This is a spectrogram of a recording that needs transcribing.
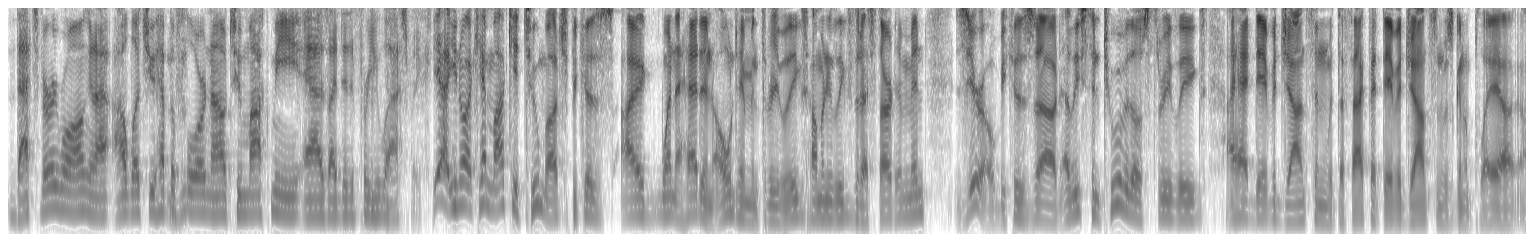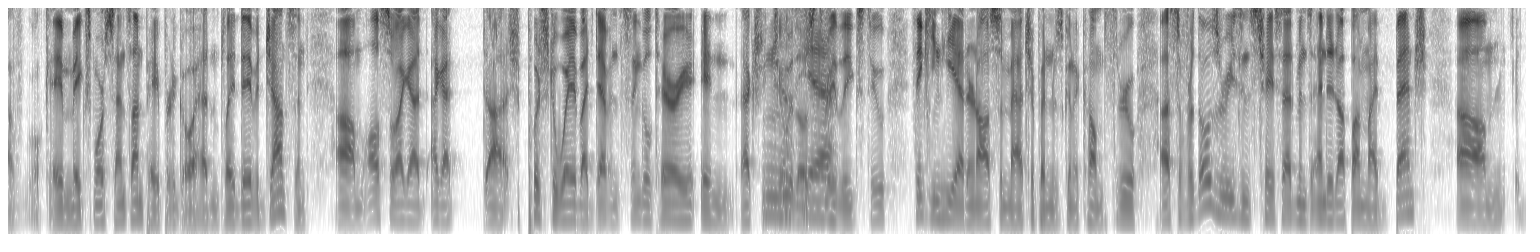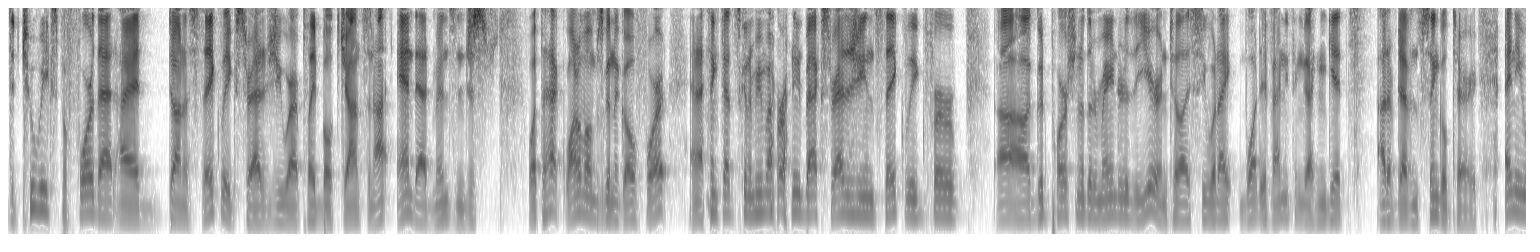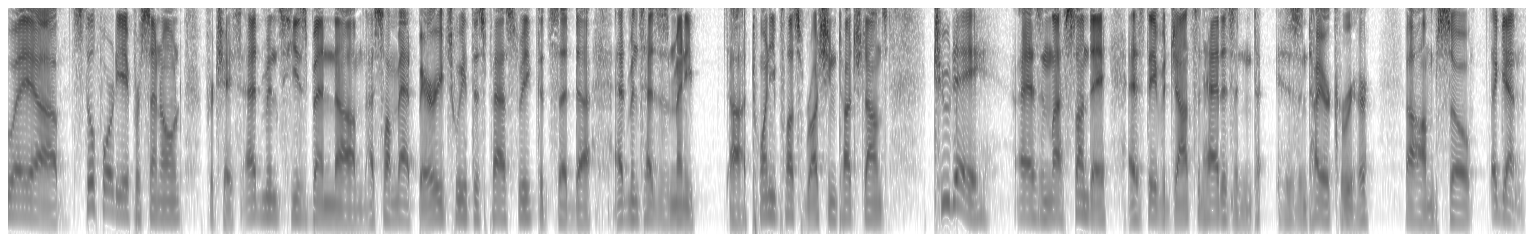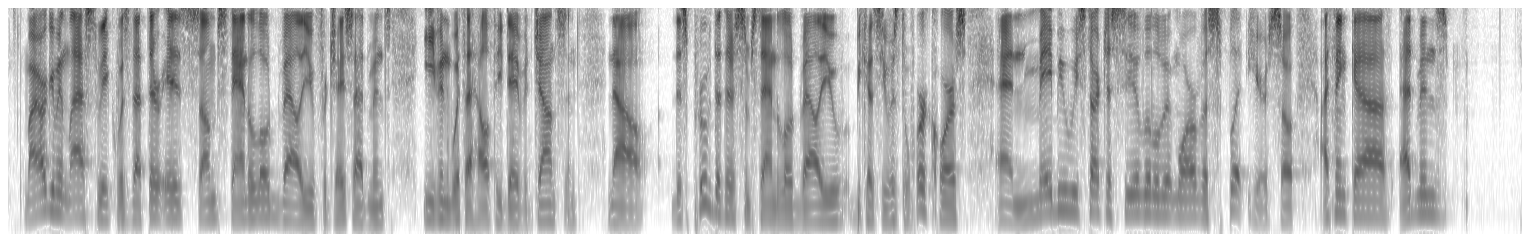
that's very wrong, and I, will let you have the mm-hmm. floor now to mock me as I did it for you last week. Yeah, you know I can't mock you too much because I went ahead and owned him in three leagues. How many leagues did I start him in? Zero, because uh, at least in two of those three leagues, I had David Johnson. With the fact that David Johnson was going to play, uh, uh, okay, it makes more sense on paper to go ahead and play David Johnson. Um, also, I got I got uh, pushed away by Devin Singletary in actually two of those yeah. three leagues too, thinking he had an awesome matchup and was going to come through. Uh, so for those reasons, Chase Edmonds ended up on my bench. Um, the two weeks before that, I had done a stake league strategy where I played both Johnson and Edmonds, and just what the heck, one of them is going to go for it, and I think that's going to be my running back strategy in stake league for uh, a good portion of the remainder of the year until I see what I what if anything I can get out of Devin Singletary. Anyway, uh, still forty eight percent owned for Chase Edmonds. He's been um, I saw Matt Berry tweet this past week that said uh, Edmonds has as many uh, twenty plus rushing touchdowns today as in last Sunday as David Johnson had his his entire career. Um, so again, my argument last week was that there is some standalone value for Chase Edmonds, even with a healthy David Johnson. Now, this proved that there's some standalone value because he was the workhorse, and maybe we start to see a little bit more of a split here. So I think uh, Edmonds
